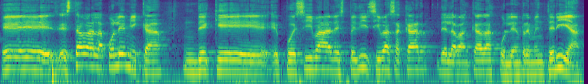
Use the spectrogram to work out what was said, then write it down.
eh, estaba la polémica de que eh, pues iba a despedir, se iba a sacar de la bancada Julián Rementería.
